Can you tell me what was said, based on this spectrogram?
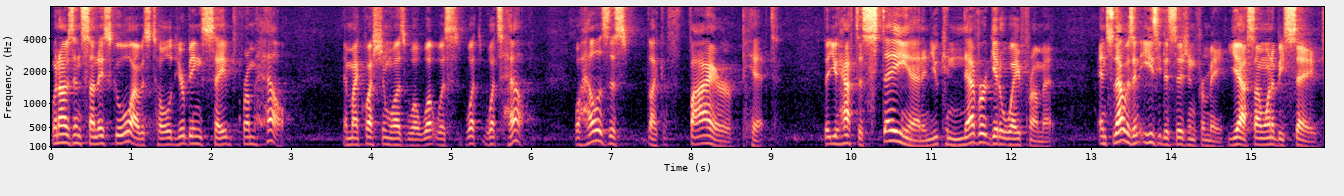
When I was in Sunday school, I was told you're being saved from hell. And my question was, well, what was, what, what's hell? Well, hell is this like a fire pit that you have to stay in and you can never get away from it. And so that was an easy decision for me. Yes, I want to be saved.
